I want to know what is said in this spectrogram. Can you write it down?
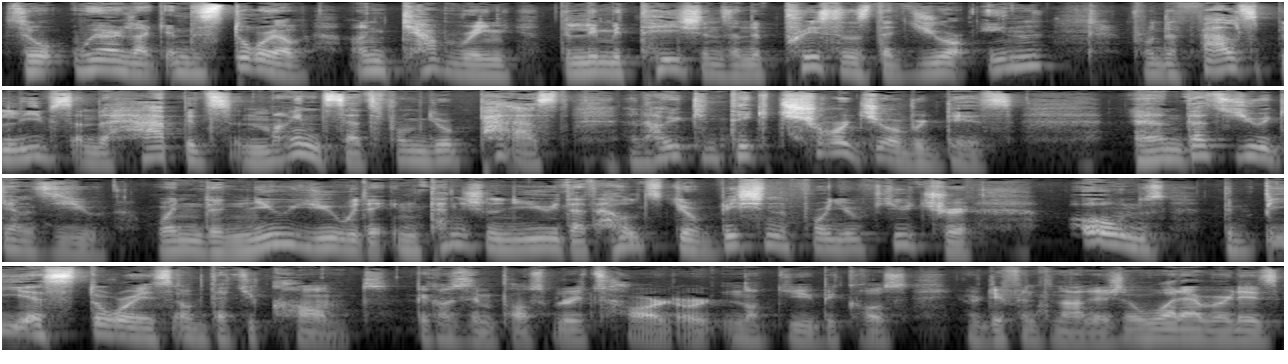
So we are like in the story of uncovering the limitations and the prisons that you're in from the false beliefs and the habits and mindsets from your past and how you can take charge over this. And that's you against you. When the new you with the intentional you that holds your vision for your future owns the BS stories of that you can't because it's impossible, it's hard, or not you because you're different than others, or whatever it is.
